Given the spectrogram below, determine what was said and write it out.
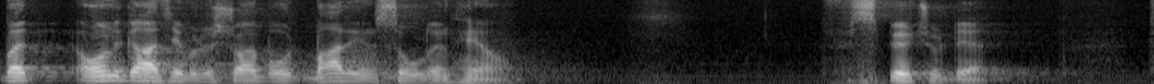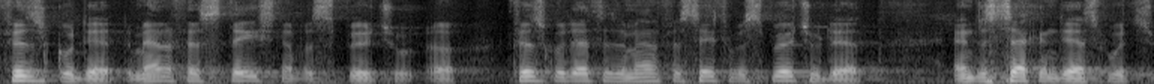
but only God's able to destroy both body and soul in hell. Spiritual death. Physical death, the manifestation of a spiritual, uh, physical death is a manifestation of a spiritual death. And the second death, which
